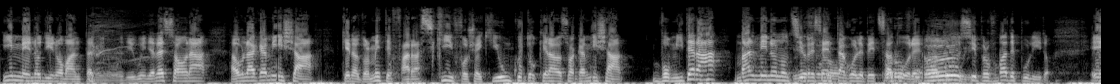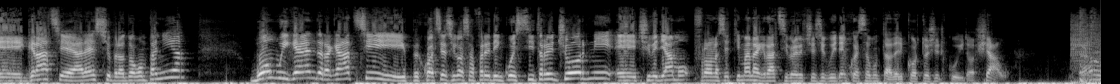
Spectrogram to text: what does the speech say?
in meno di 90 minuti. Quindi adesso ha una, ha una camicia che naturalmente farà schifo, cioè chiunque toccherà la sua camicia vomiterà, ma almeno non si Io presenta con le pezzature. Oh, sì, profumato e pulito. E grazie Alessio per la tua compagnia. Buon weekend ragazzi per qualsiasi cosa farete in questi tre giorni e ci vediamo fra una settimana. Grazie per averci seguito in questa puntata del cortocircuito. Ciao. Ciao.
